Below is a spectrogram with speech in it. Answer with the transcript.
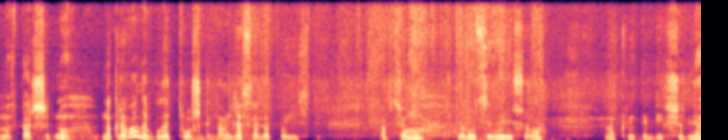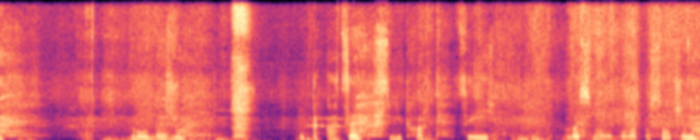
Ми вперше ну, накривали були трошки там для себе поїсти. А в цьому році вирішила накрити більше для продажу. Ось така, це світхарт. Це їй весною була посаджена.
